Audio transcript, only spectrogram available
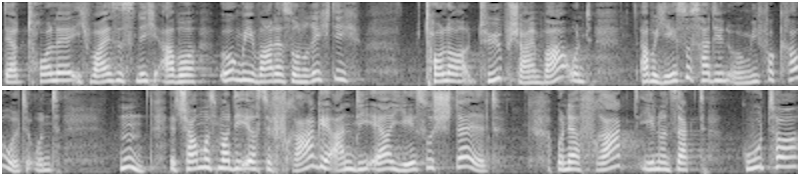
der tolle, ich weiß es nicht, aber irgendwie war das so ein richtig toller Typ scheinbar. Und, aber Jesus hat ihn irgendwie verkrault. Und hm, jetzt schauen wir uns mal die erste Frage an, die er Jesus stellt. Und er fragt ihn und sagt, guter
